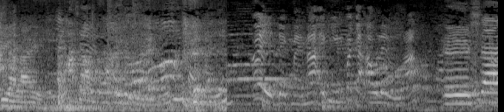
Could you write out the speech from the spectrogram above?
ชื่ออะไร เอ้ย เด็กใหม่มาไอพีมก็ เออ ใช่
